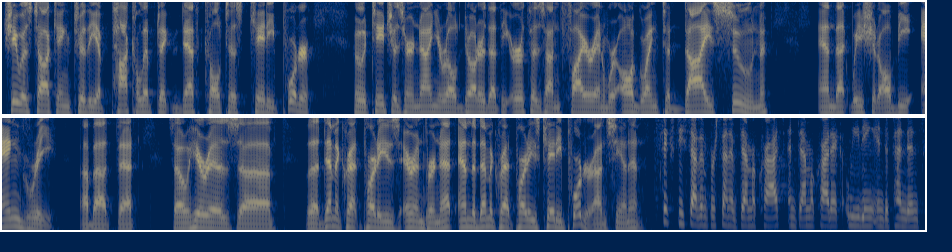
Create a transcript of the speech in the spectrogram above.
She was talking to the apocalyptic death cultist Katie Porter who teaches her nine year old daughter that the earth is on fire and we're all going to die soon, and that we should all be angry about that. So here is uh, the Democrat Party's Erin Burnett and the Democrat Party's Katie Porter on CNN. 67% of Democrats and Democratic leading independents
